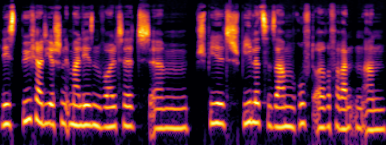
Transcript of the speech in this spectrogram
lest Bücher, die ihr schon immer lesen wolltet, ähm, spielt Spiele zusammen, ruft eure Verwandten an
